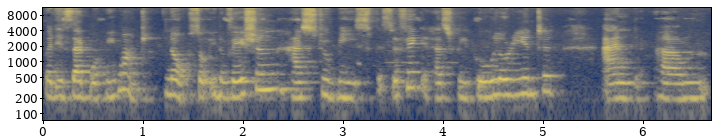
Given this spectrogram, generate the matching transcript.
but is that what we want? No. So innovation has to be specific, it has to be goal oriented, and um,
